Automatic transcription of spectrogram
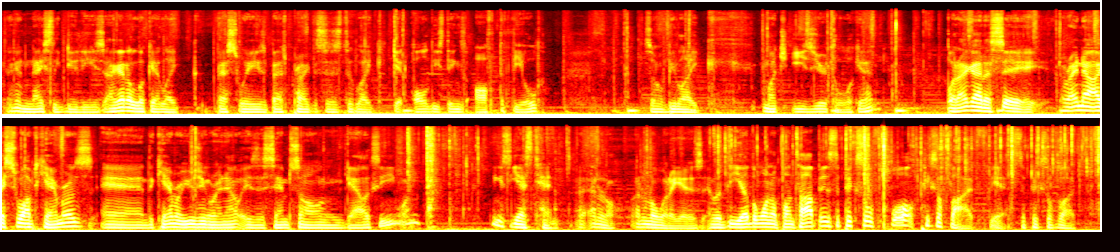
I gotta nicely do these. I gotta look at like best ways, best practices to like get all these things off the field. So it'll be like much easier to look at. But I gotta say, right now I swapped cameras, and the camera I'm using right now is a Samsung Galaxy one. I think it's the S10. I, I don't know. I don't know what I get is. But the other one up on top is the Pixel 4, Pixel 5. Yeah, it's the Pixel 5.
